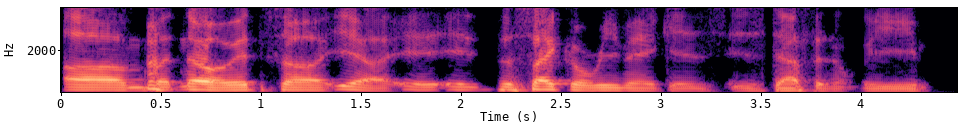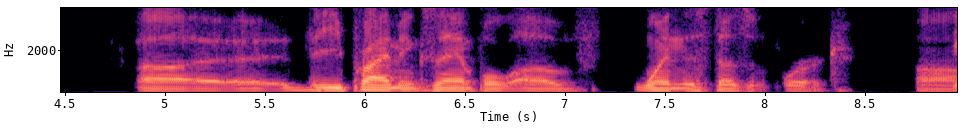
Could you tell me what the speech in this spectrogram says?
Um, but no, it's uh, yeah, it, it, the Psycho remake is is definitely uh the prime example of when this doesn't work. Um,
